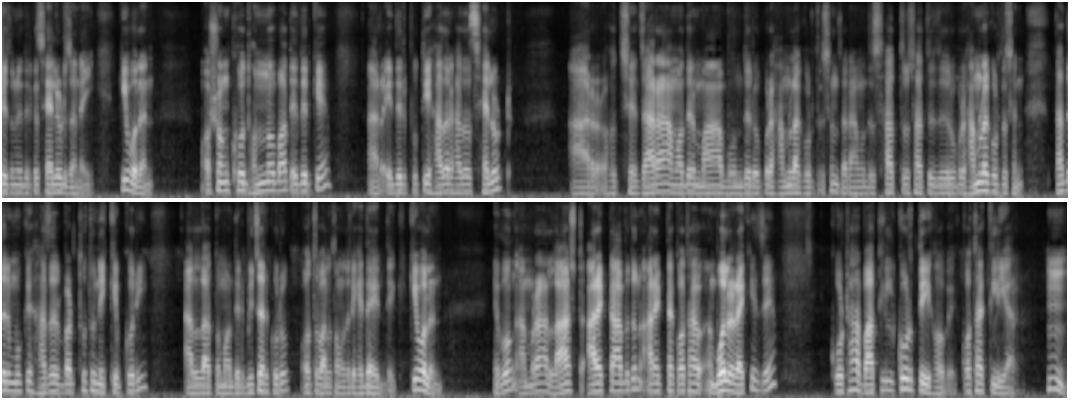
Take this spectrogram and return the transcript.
এর জন্য এদেরকে স্যালুট জানাই। কি বলেন? অসংখ্য ধন্যবাদ এদেরকে, আর এদের প্রতি হাজার হাজার স্যালুট। আর হচ্ছে যারা আমাদের মা বোনদের উপর হামলা করতেছেন, যারা আমাদের ছাত্র ছাত্রীদের উপর হামলা করতেছেন, তাদের মুখে হাজারবার থুতু নিক্ষেপ করি। আল্লাহ তোমাদের বিচার করুক, অথবা আল্লাহ তোমাদের হেদায়ত দিক। কী বলেন? এবং আমরা লাস্ট আরেকটা আবেদন, আরেকটা কথা বলে রাখি যে, কোঠা বাতিল করতেই হবে, কথা ক্লিয়ার হুম?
